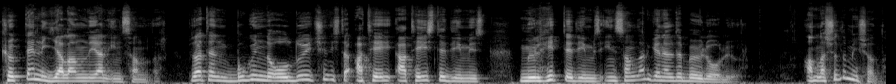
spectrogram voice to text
Kökten yalanlayan insanlar. Zaten bugün de olduğu için işte ate ateist dediğimiz, mülhit dediğimiz insanlar genelde böyle oluyor. Anlaşıldı mı inşallah?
